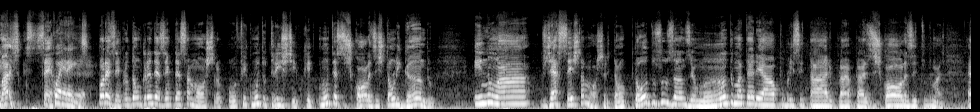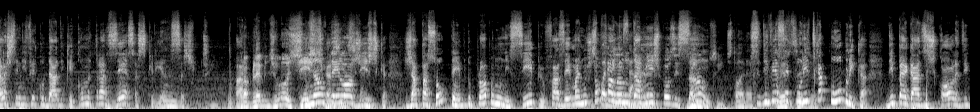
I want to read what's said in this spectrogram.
mais certa. Coerente. É. Por exemplo, eu dou um grande exemplo dessa mostra. Eu fico muito triste, porque muitas escolas estão ligando e não há já é sexta amostra. Então, todos os anos eu mando material publicitário para as escolas e tudo mais. Elas têm dificuldade de quê? Como trazer essas crianças? Hum, o problema de logística. Não tem logística. Já passou o tempo do próprio município fazer, mas não estou falando da minha exposição. Sim, sim. Se devia ser política pública de pegar as escolas, de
